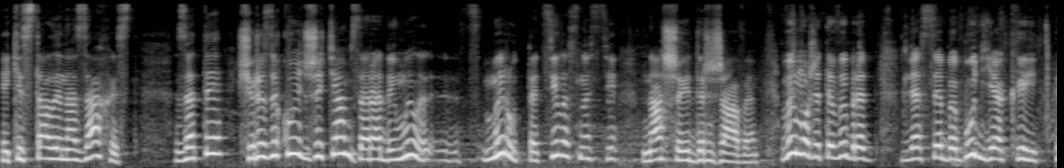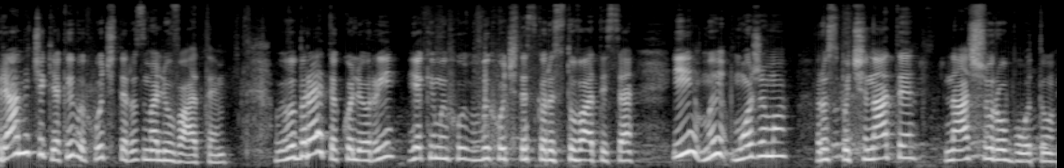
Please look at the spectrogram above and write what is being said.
які стали на захист за те, що ризикують життям заради миру та цілісності нашої держави. Ви можете вибрати для себе будь-який пряничок, який ви хочете розмалювати. Ви вибираєте кольори, якими ви хочете скористуватися, і ми можемо розпочинати нашу роботу.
